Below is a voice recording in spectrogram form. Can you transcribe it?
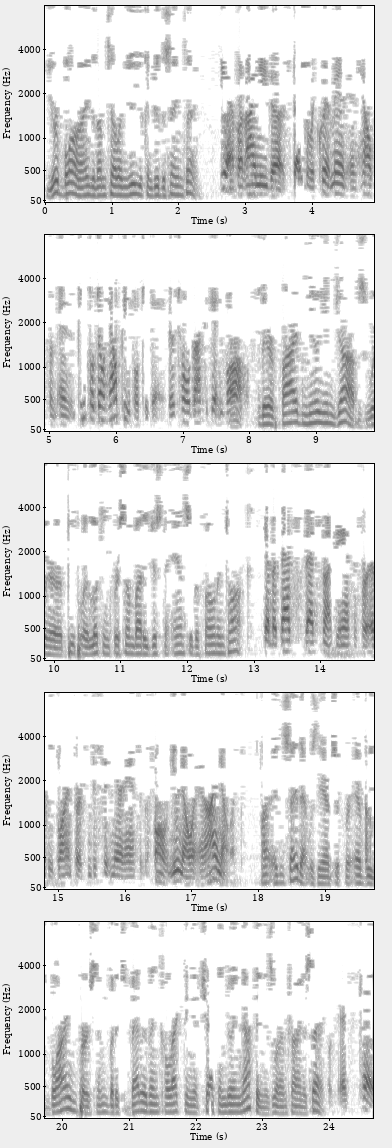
You're blind and I'm telling you you can do the same thing. Yeah, but I need uh, special equipment and help from, and people don't help people today. They're told not to get involved. There are five million jobs where people are looking for somebody just to answer the phone and talk. Yeah, but that's that's not the answer for every blind person just sitting there and answering the phone. You know it, and I know it. I didn't say that was the answer for every blind person, but it's better than collecting a check and doing nothing, is what I'm trying to say. Okay.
